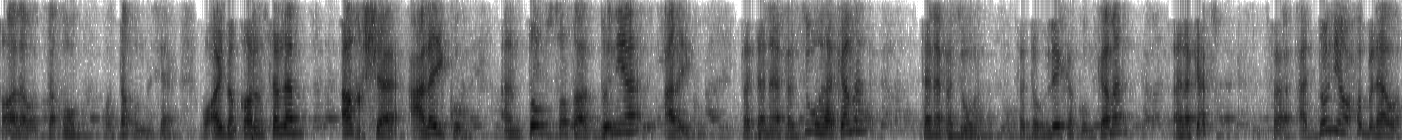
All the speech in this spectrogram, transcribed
قال واتقوا واتقوا النساء. وأيضا قال صلى الله عليه وسلم أخشى عليكم أن تبسط الدنيا عليكم. فتنافسوها كما تنافسوها. فتهلككم كما أهلكتهم فالدنيا وحب الهوى.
